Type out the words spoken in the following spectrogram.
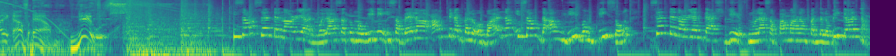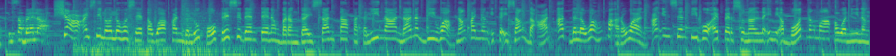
IFM News. Isang centenarian mula sa tumawi ni Isabela ang pinagkalooban ng isang daang libong pisong centenarian cash gift mula sa pamahalang pandalawigan ng Isabela. Siya ay si Lolo Jose Tawakan Galupo, residente ng Barangay Santa Catalina na nagdiwang ng kanyang ikaisang daan at dalawang kaarawan. Ang insentibo ay personal na iniabot ng mga kawani ng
